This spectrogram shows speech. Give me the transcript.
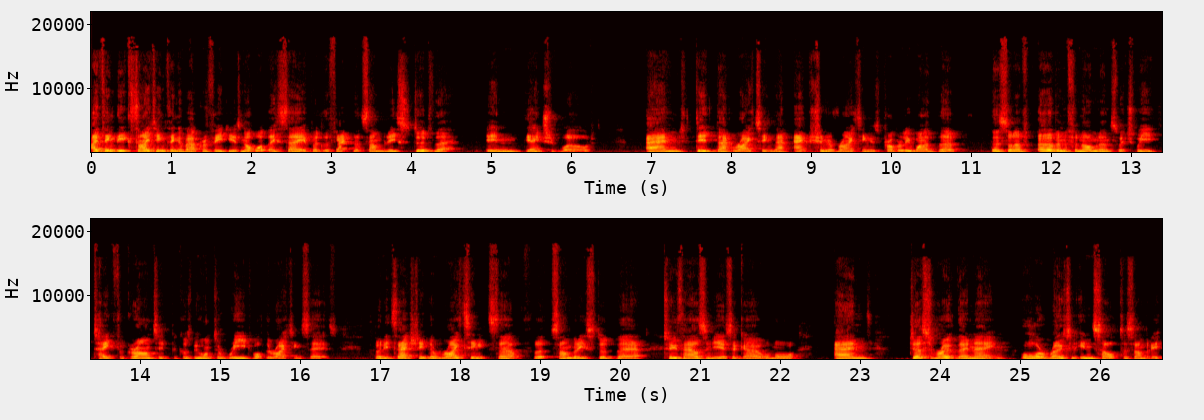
I think the exciting thing about graffiti is not what they say, but the fact that somebody stood there in the ancient world and did that writing. That action of writing is probably one of the the sort of urban phenomenons which we take for granted because we want to read what the writing says. But it's actually the writing itself that somebody stood there 2,000 years ago or more and just wrote their name or wrote an insult to somebody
